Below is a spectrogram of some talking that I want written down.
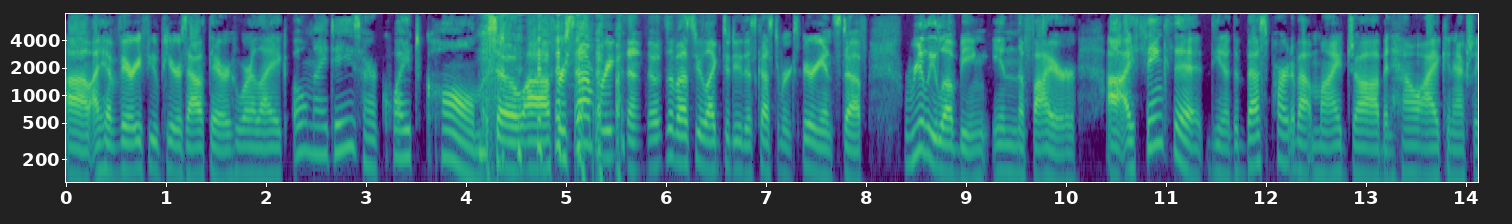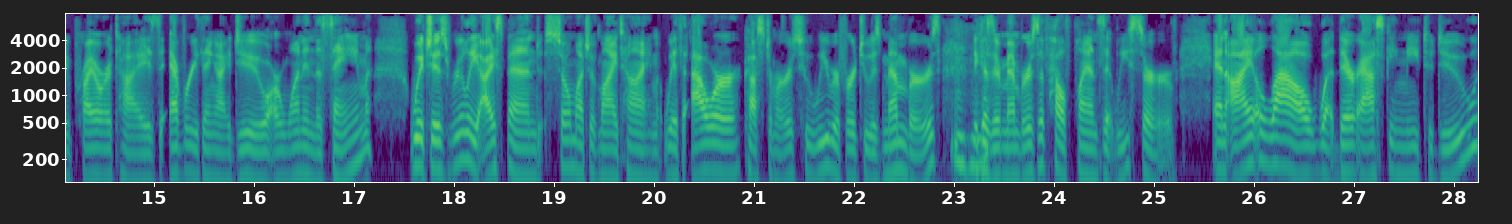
Uh, I have very few peers out there who are like, oh, my days are quite calm. So uh, for some reason, those of us who like to do this customer experience stuff really love being in the fire. Uh, I think that, you know, the best part about my job and how I can actually prioritize everything I do are one in the same, which is really I spend so much of my time with our our customers who we refer to as members mm-hmm. because they're members of health plans that we serve. And I allow what they're asking me to do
